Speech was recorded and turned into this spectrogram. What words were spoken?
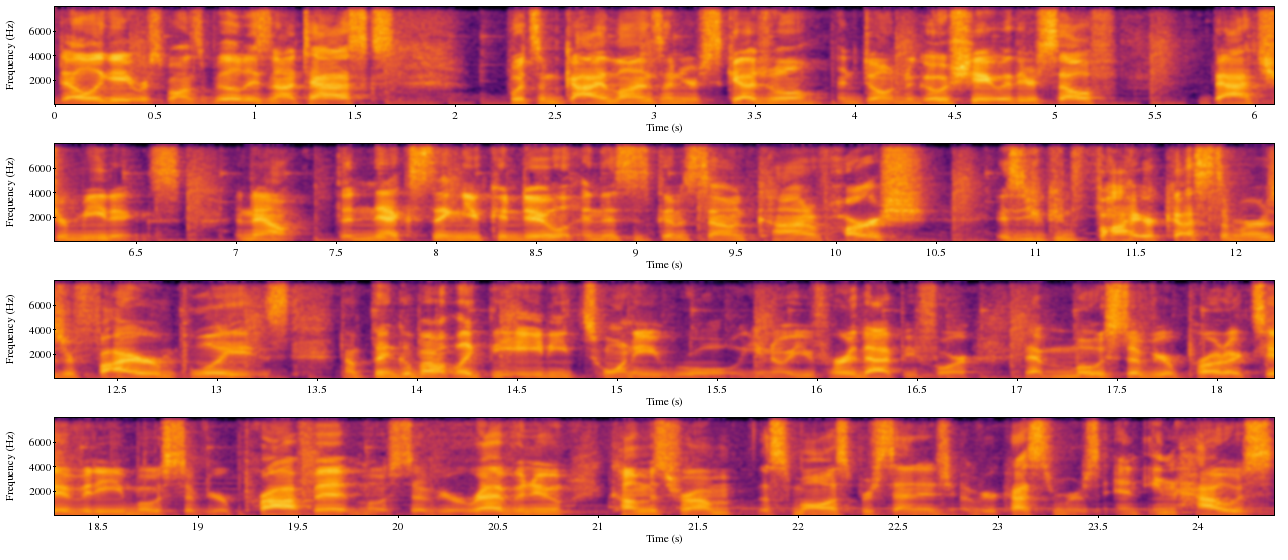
delegate responsibilities, not tasks. Put some guidelines on your schedule and don't negotiate with yourself. Batch your meetings. And now, the next thing you can do, and this is gonna sound kind of harsh, is you can fire customers or fire employees. Now think about like the 80-20 rule. You know, you've heard that before, that most of your productivity, most of your profit, most of your revenue comes from the smallest percentage of your customers. And in-house,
